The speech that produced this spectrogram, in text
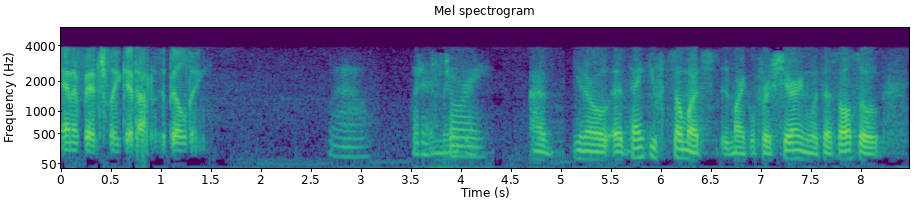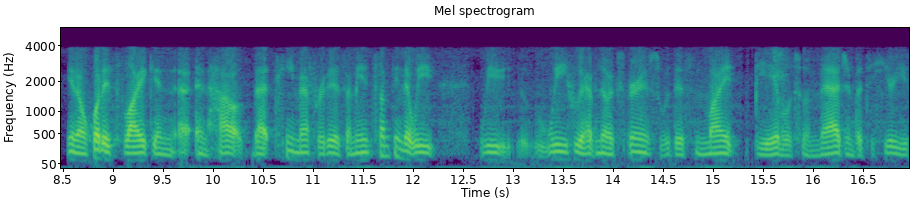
and eventually get out of the building. Wow, what a Amazing. story! Uh, you know, uh, thank you so much, Michael, for sharing with us. Also, you know what it's like and uh, and how that team effort is. I mean, it's something that we we we who have no experience with this might be able to imagine, but to hear you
